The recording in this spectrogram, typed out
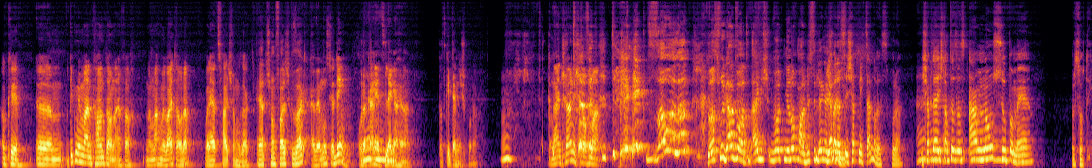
Okay, ähm, gib mir mal einen Countdown einfach. Und dann machen wir weiter, oder? Weil er hat's falsch schon gesagt. Er hat schon falsch gesagt. Aber er muss ja Ding. Oder kann er jetzt länger hören? Das geht ja nicht, Bruder. Nein, ich hör nicht nochmal. Sauerland! Du hast früh geantwortet. Eigentlich wollten wir noch mal ein bisschen länger Ja, aber das, spielen. ich habe nichts anderes, Bruder. Ich, hab da, ich dachte, das ist I'm no Superman. Das ist doch Ding.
